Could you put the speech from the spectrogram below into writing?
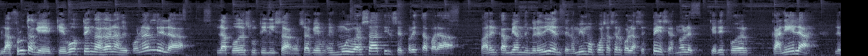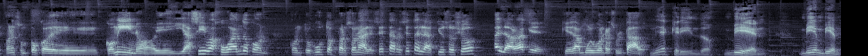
la fruta que, que vos tengas ganas de ponerle la, la podés utilizar. O sea que es, es muy versátil, se presta para, para ir cambiando ingredientes. Lo mismo podés hacer con las especias, no le querés poner canela, le pones un poco de comino y, y así vas jugando con, con tus gustos personales. Esta receta es la que uso yo y la verdad que, que da muy buen resultado. Mira qué lindo. Bien, bien, bien.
